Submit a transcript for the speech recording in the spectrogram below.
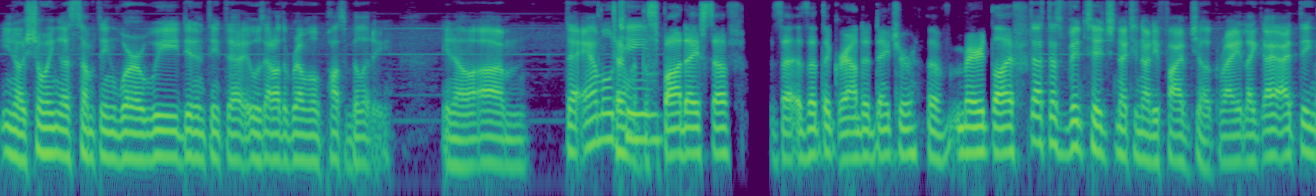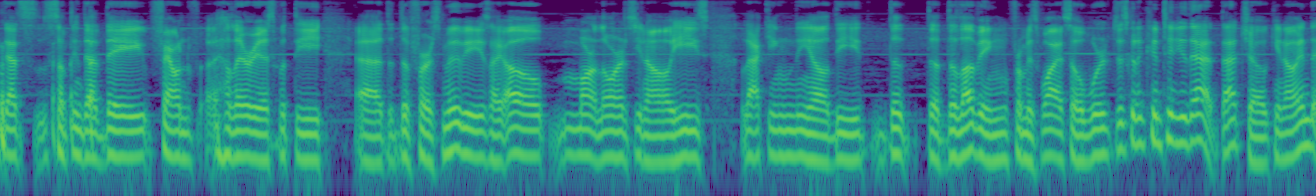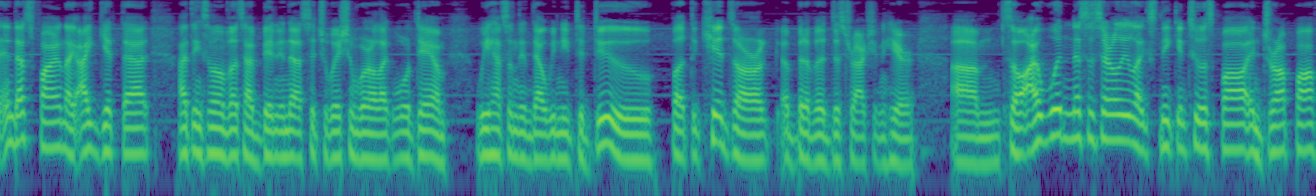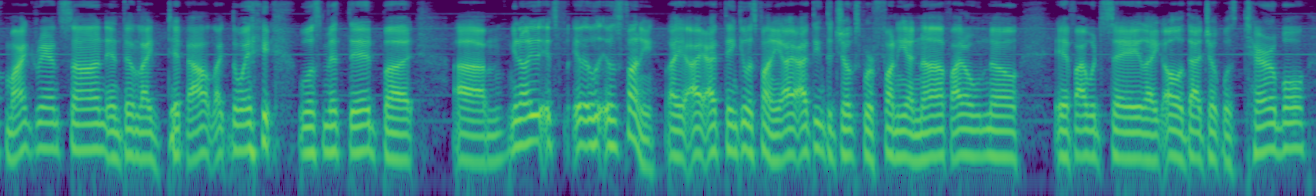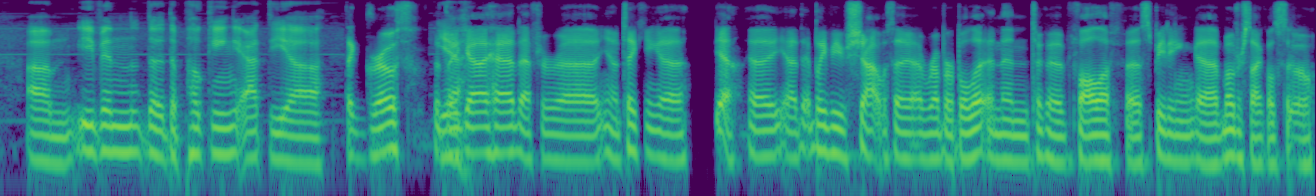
you know, showing us something where we didn't think that it was out of the realm of possibility. You know, um, the ammo Talking team. the spa day stuff. Is that is that the grounded nature of married life? that's that's vintage 1995 joke, right? Like I, I think that's something that they found hilarious with the, uh, the the first movie. It's like, oh, Martin Lawrence, you know, he's lacking, you know, the the the, the loving from his wife, so we're just going to continue that that joke, you know, and and that's fine. Like I get that. I think some of us have been in that situation where like, well, damn, we have something that we need to do, but the kids are a bit of a distraction here. Um, so I wouldn't necessarily like sneak into a spa and drop off my grandson and then like dip out like the way Will Smith did. But um, you know, it, it's it, it was funny. Like I, I think it was funny. I, I think the jokes were funny enough. I don't know if I would say like, oh, that joke was terrible. Um, even the the poking at the uh, The growth that Yeah. the guy had after uh, you know taking a yeah, uh, yeah, I believe he was shot with a, a rubber bullet and then took a fall off a speeding uh, motorcycle. So,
